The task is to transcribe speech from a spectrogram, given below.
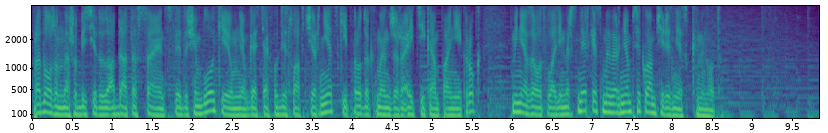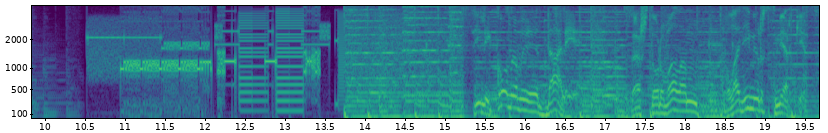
продолжим нашу беседу о Data Science в следующем блоке. У меня в гостях Владислав Чернецкий, продукт-менеджер IT-компании «Крок». Меня зовут Владимир Смеркис. Мы вернемся к вам через несколько минут. Силиконовые дали. За штурвалом Владимир Смеркис.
